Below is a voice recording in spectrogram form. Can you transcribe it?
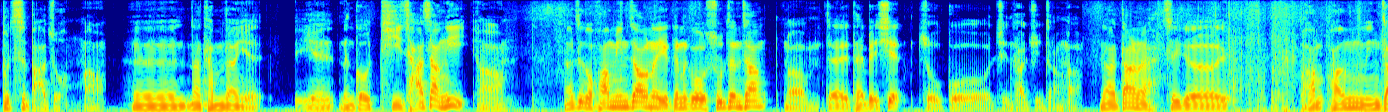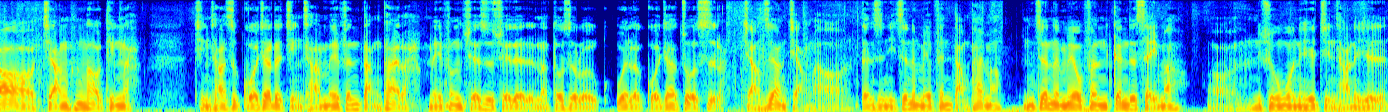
不吃把左啊，呃，那他们当然也也能够体察上意啊。那这个黄明昭呢，也跟那个苏贞昌啊，在台北县做过警察局长哈。那当然了，这个黄黄明昭啊，讲很好听了。警察是国家的警察，没分党派了，没分谁是谁的人了，都是为了国家做事了。讲这样讲了哦，但是你真的没分党派吗？你真的没有分跟着谁吗？哦，你去问问那些警察那些人，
